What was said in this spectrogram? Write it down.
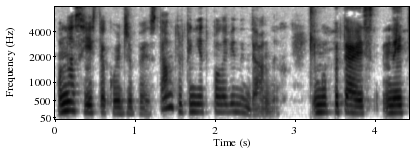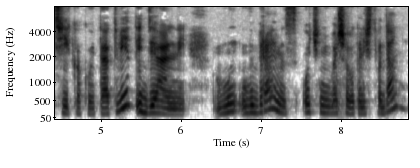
У нас есть такой GPS там, только нет половины данных. И мы, пытаясь найти какой-то ответ идеальный, мы выбираем из очень небольшого количества данных,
